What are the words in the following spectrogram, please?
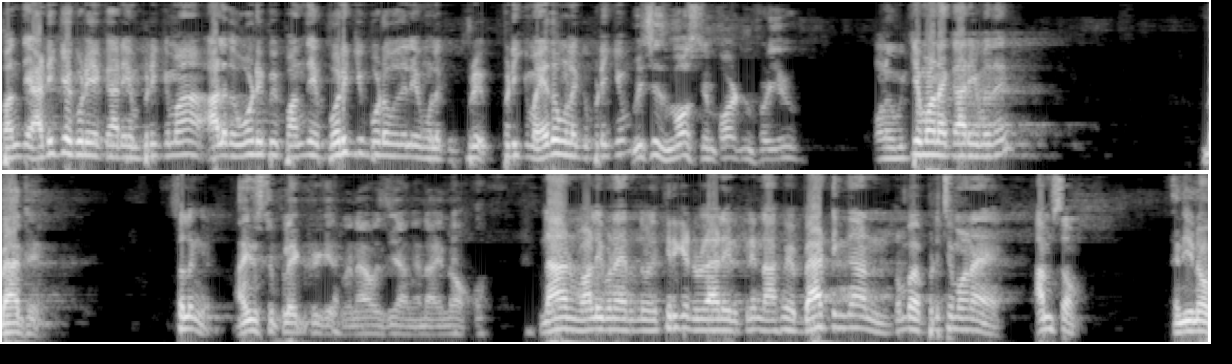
பந்தை அடிக்கக்கூடிய காரியம் பிடிக்குமா அல்லது ஓடி போய் பந்தை பொறுக்கி போடுவதில் உங்களுக்கு பிடிக்குமா எது உங்களுக்கு பிடிக்கும் Which is most important for you? உங்களுக்கு முக்கியமான காரியம் எது Batting. சொல்லுங்க I used to play cricket when I was young and I know. நான் வாலிபனா இருந்த கிரிக்கெட் விளையாடி இருக்கிறேன் ஆகவே பேட்டிங் தான் ரொம்ப பிடிச்சமான அம்சம் And you know,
